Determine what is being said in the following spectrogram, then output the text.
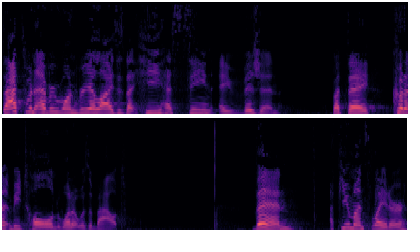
That's when everyone realizes that he has seen a vision, but they couldn't be told what it was about. Then, a few months later,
